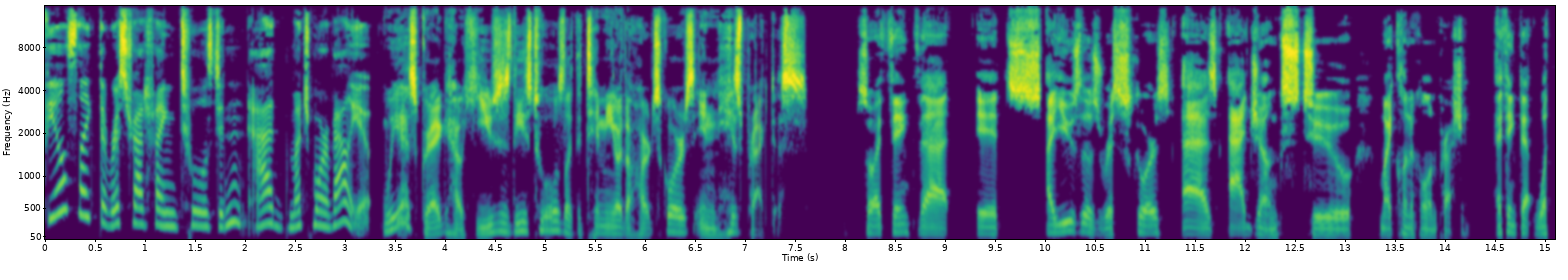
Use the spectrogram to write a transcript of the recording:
It feels like the risk stratifying tools didn't add much more value. We asked Greg how he uses these tools like the TIMI or the heart scores in his practice. So I think that it's, I use those risk scores as adjuncts to my clinical impression. I think that what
